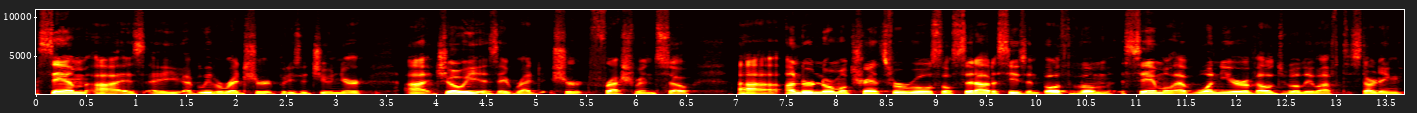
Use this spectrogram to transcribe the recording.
Sam uh, is a, I believe, a red shirt, but he's a junior. Uh, Joey is a red shirt freshman. So, uh, under normal transfer rules, they'll sit out a season, both of them. Sam will have one year of eligibility left starting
